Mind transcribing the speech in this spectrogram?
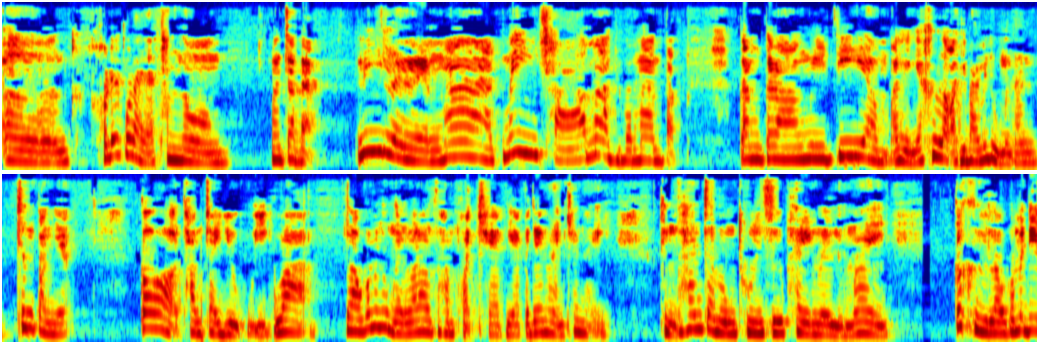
เออเขาเรียกว่าอะไรอะทำนอง มันจะแบบไม่แรงมาก ไม่ช้ามากอยู่ประมาณแบบกลางกลางมีเดียมอะไรอย่างเงี้ยคือเราอธิบายไม่ถูกเหมือนกัน ซึ่งตอนเนี้ยก็ทำใจอยู่อีกว่า เราก็ไม่รู้เหมือนกันว่าเราจะทำพอดแคสต์เนี้ยไปได้นานแค่ไหน ถึงขั้นจะลงทุนซื้อเพลงเลยหรือไม่ ก็คือเราก็ไม่ได้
